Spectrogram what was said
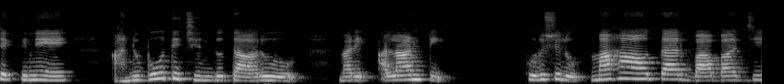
శక్తినే అనుభూతి చెందుతారు. మరి అలాంటి పురుషులు మహా అవతార్ బాబాజీ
